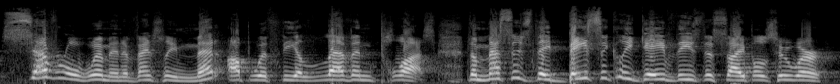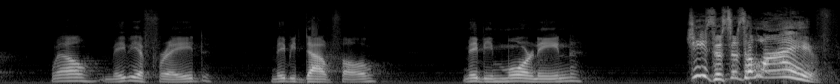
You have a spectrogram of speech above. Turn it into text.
several women eventually met up with the 11 plus. The message they basically gave these disciples who were, well, maybe afraid, maybe doubtful, maybe mourning Jesus is alive.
